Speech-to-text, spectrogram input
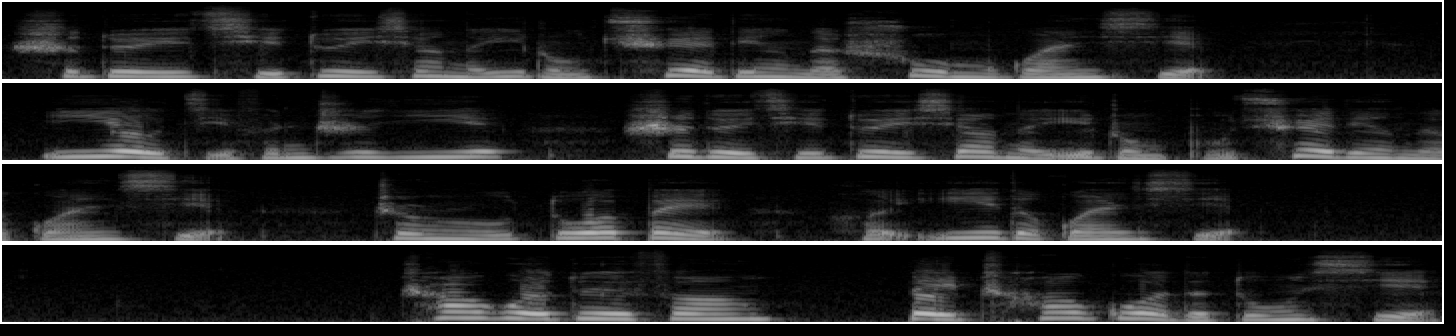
是对于其对象的一种确定的数目关系。一又几分之一是对其对象的一种不确定的关系，正如多倍和一的关系。超过对方被超过的东西，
